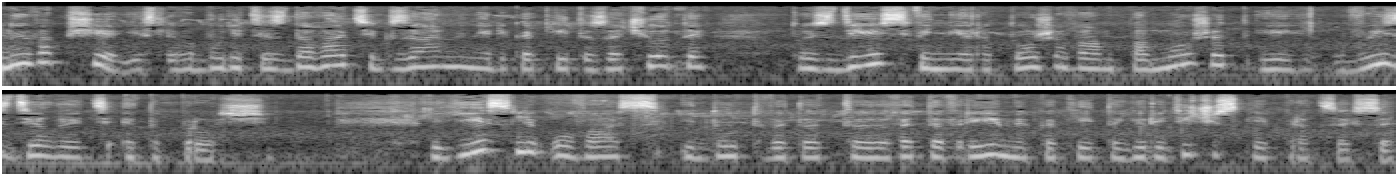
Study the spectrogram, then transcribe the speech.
ну и вообще, если вы будете сдавать экзамены или какие-то зачеты, то здесь Венера тоже вам поможет, и вы сделаете это проще. Если у вас идут в, этот, в это время какие-то юридические процессы,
